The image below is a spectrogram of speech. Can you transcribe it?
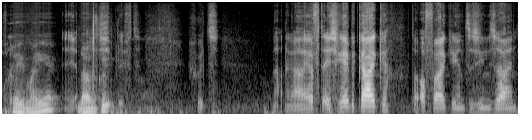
geef maar hier. Ja, Dank u. alsjeblieft. Goed. Nou, dan gaan we even het ECG bekijken. De afwijkingen te zien zijn.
